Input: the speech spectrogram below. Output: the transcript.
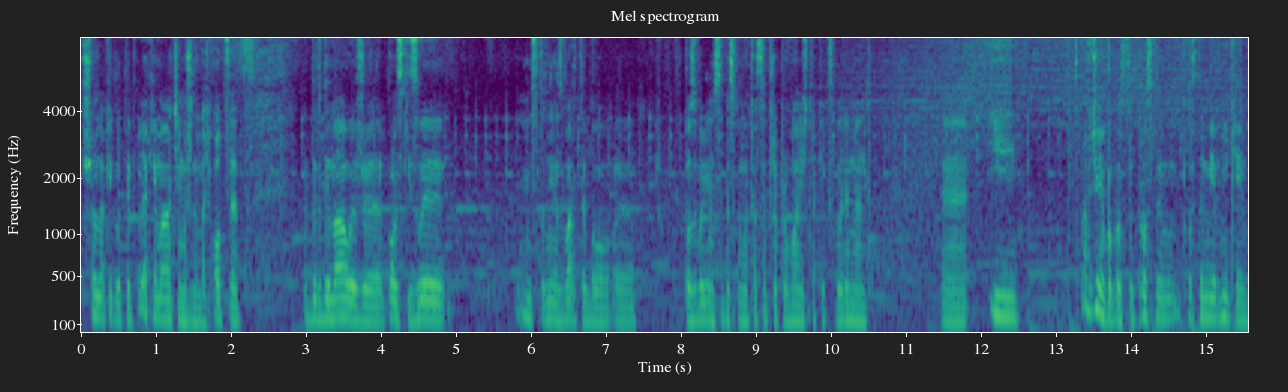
Wszelakiego typu, jakie macie, można dać ocet, te dyrdy małe, że polski zły, nic to nie jest warte, bo e, pozwoliłem sobie swego czasu przeprowadzić taki eksperyment. E, i sprawdziłem po prostu prostym, prostym miernikiem,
